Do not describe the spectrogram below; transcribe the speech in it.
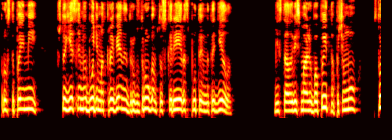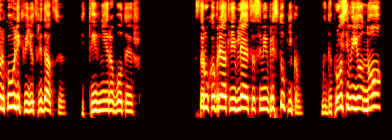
Просто пойми, что если мы будем откровенны друг с другом, то скорее распутаем это дело. Мне стало весьма любопытно, почему столько улик ведет в редакцию, и ты в ней работаешь. Старуха вряд ли является самим преступником. Мы допросим ее, но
